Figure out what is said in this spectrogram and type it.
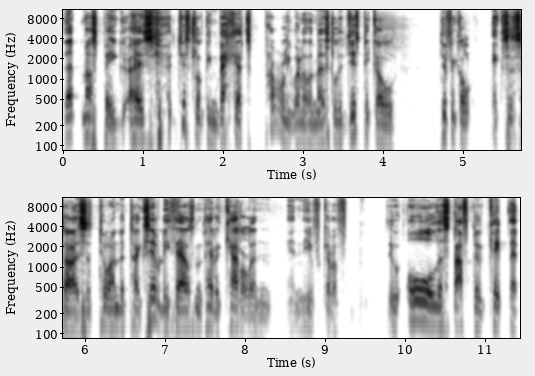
that must be, as just looking back, that's probably one of the most logistical, difficult exercises to undertake. 70,000 head of cattle, and, and you've got to do all the stuff to keep that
